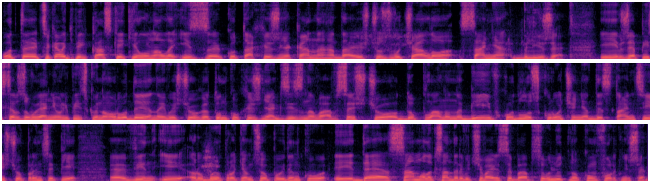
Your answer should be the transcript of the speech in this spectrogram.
От е, цікавить підказки, які лунали із кута хижняка. Нагадаю, що звучало Саня бліже. І вже після завоювання олімпійської нагороди найвищого гатунку хижняк зізнавався, що до плану на бій входило скорочення дистанції, що в принципі е, він і робив протягом цього поєдинку, де сам Олександр відчуває себе абсолютно комфортніше.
